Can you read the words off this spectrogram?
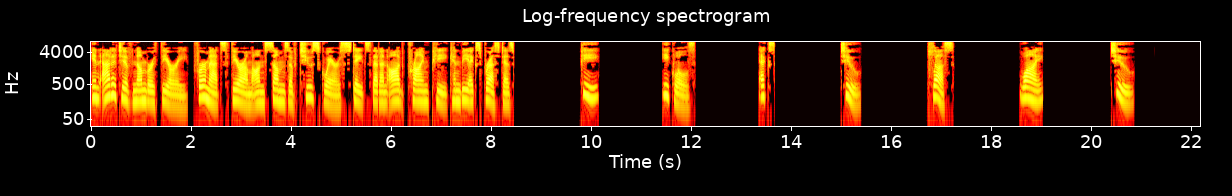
In additive number theory, Fermat's theorem on sums of two squares states that an odd prime p can be expressed as p equals x 2 plus y 2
